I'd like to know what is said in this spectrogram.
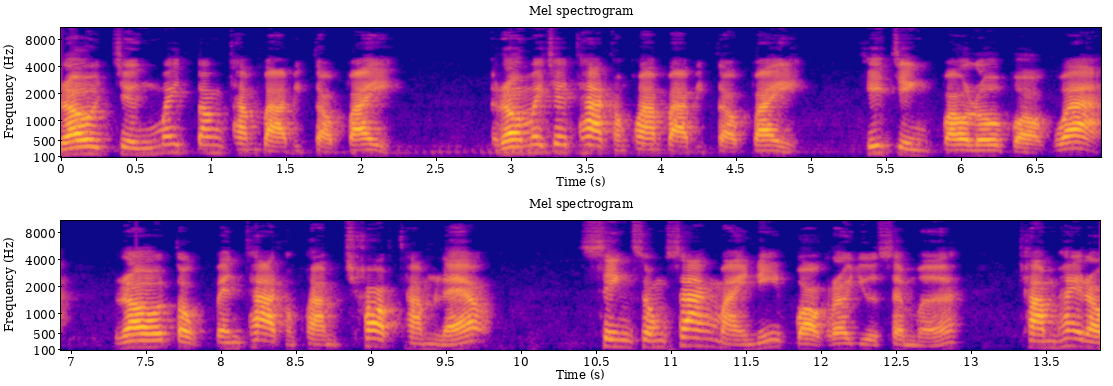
เราจึงไม่ต้องทำบาปอีกต่อไป เราไม่ใช่ทาสของความบาปอีกต่อไป ที่จริงเปาโลบอกว่า เราตกเป็นทาสของความชอบธรรมแล้ว สิ่งทรงสร้างใหม่นี้บอกเราอยู่เสมอทำให้เรา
